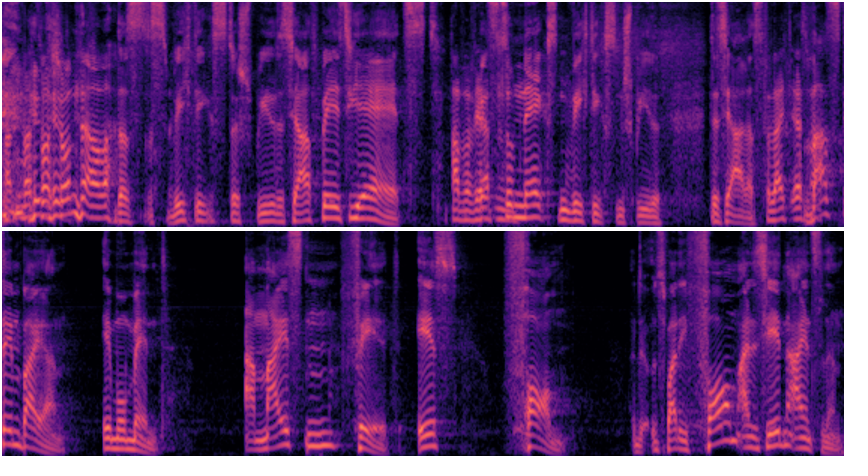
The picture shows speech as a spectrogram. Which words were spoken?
hatten wir zwar schon, aber- Das das wichtigste Spiel des Jahres bis jetzt. Aber wir bis zum nächsten wichtigsten Spiel des Jahres. Vielleicht erst mal- Was den Bayern im Moment am meisten fehlt, ist Form. Und zwar die Form eines jeden Einzelnen.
